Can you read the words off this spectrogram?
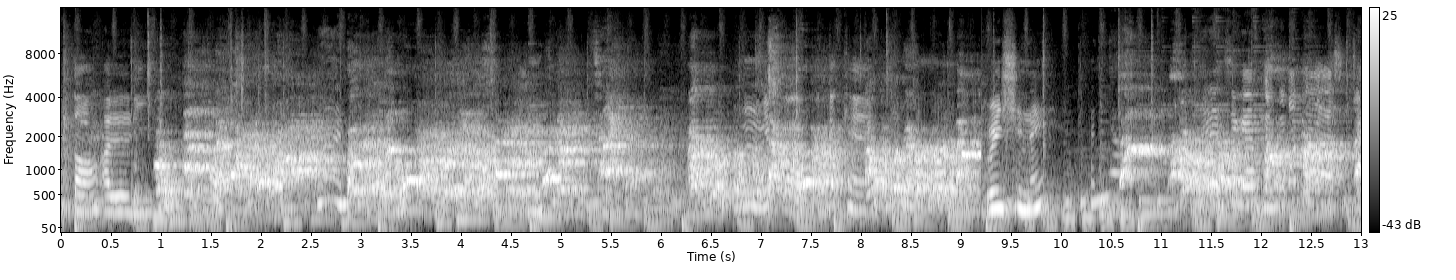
귀엽다 알리. 응 예뻐 이렇게. 웰시네? 안녕. 네 지금 방금 아까 신청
